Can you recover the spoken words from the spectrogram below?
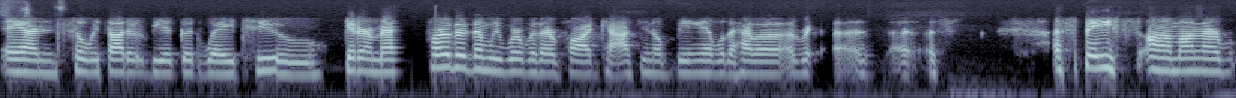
and so we thought it would be a good way to get our message further than we were with our podcast. You know, being able to have a, a, a, a a space um, on our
